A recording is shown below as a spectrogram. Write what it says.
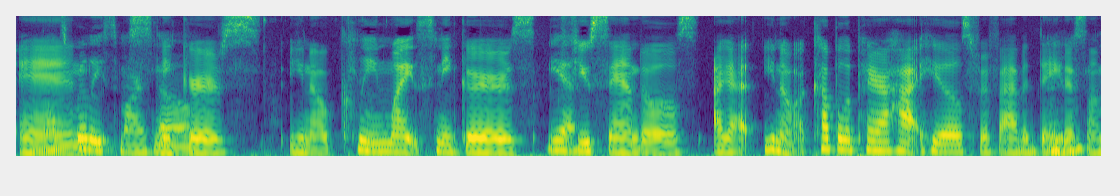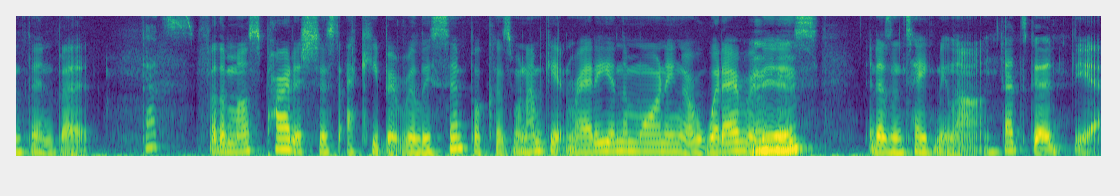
and really smart, though. sneakers. You know, clean white sneakers, Yeah. a few sandals. I got you know a couple of pair of hot heels for if I have a date Mm-hmm. or something. But That's for the most part, it's just I keep it really simple because when I'm getting ready in the morning or whatever it Mm-hmm. is, it doesn't take me long. that's good. Yeah,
